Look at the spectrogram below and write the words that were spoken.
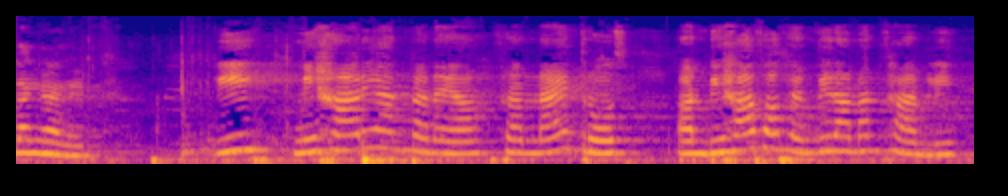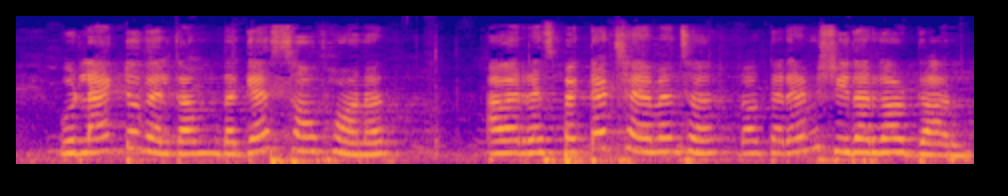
We, Mihari and Pranaya from ninth Rose, on behalf of MV Raman family, would like to welcome the guests of honor, our respected chairman sir, Dr. M. Sridhar Garu.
